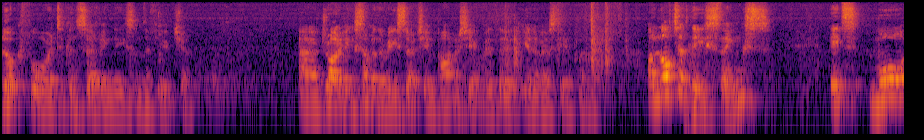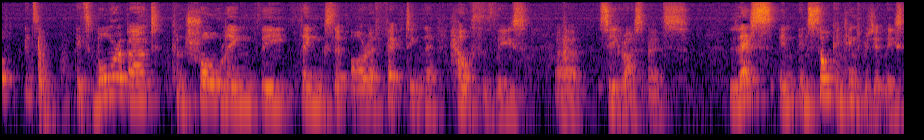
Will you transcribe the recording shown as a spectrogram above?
look forward to conserving these in the future. Uh, driving some of the research in partnership with the University of Plymouth. A lot of these things, it's more, it's, it's more about controlling the things that are affecting the health of these uh, seagrass beds. Less, in, in Salcombe Kingsbridge at least,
